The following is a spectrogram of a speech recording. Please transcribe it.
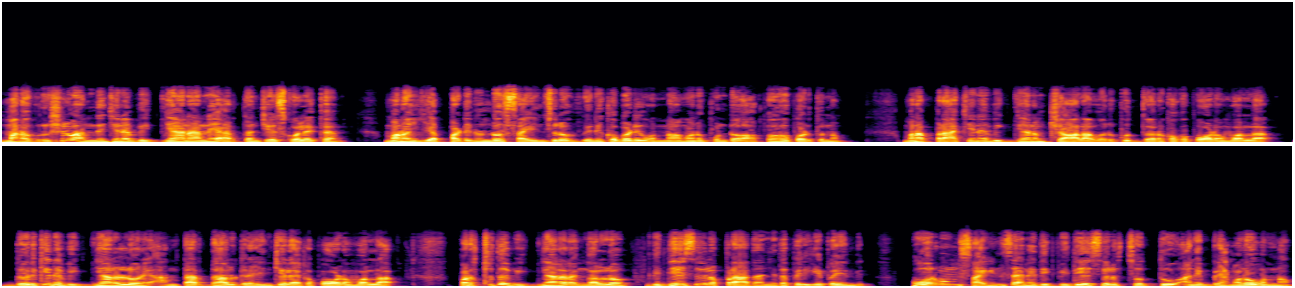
మన ఋషులు అందించిన విజ్ఞానాన్ని అర్థం చేసుకోలేక మనం ఎప్పటి నుండో సైన్స్లో వెనుకబడి ఉన్నామనుకుంటూ అపోహపడుతున్నాం. మన ప్రాచీన విజ్ఞానం చాలా వరకు దొరకకపోవడం వల్ల దొరికిన విజ్ఞానంలోని అంతర్ధాలు గ్రహించలేకపోవడం వల్ల ప్రస్తుత విజ్ఞాన రంగంలో విదేశీయుల ప్రాధాన్యత పెరిగిపోయింది. పూర్వం సైన్స్ అనేది విదేశీయుల సొత్తు అని భ్రమలో ఉన్నాం.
